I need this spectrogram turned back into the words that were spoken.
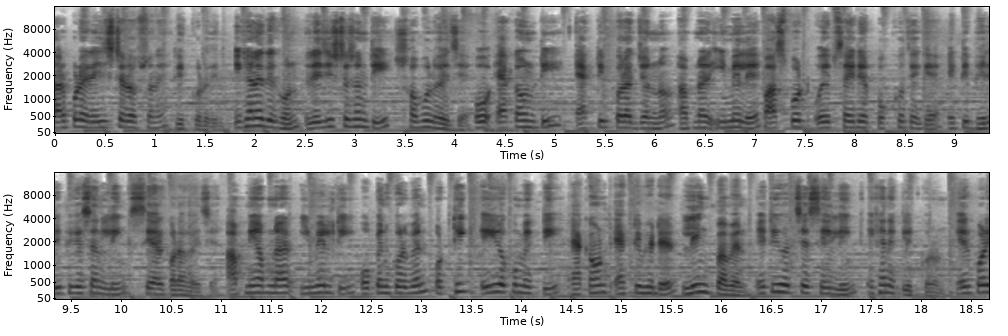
তারপরে রেজিস্টার অপশনে ক্লিক করে দিন। এখানে দেখুন রেজিস্ট্রেশনটি সফল হয়েছে ও অ্যাকাউন্টটি অ্যাক্টিভ করার জন্য আপনার ইমেলে পাসপোর্ট ওয়েবসাইটের পক্ষ থেকে একটি ভেরিফিকেশন লিংক শেয়ার করা হয়েছে। আপনি আপনার ইমেলটি ওপেন করবেন ও ঠিক এই রকম একটি অ্যাকাউন্ট অ্যাক্টিভেটের লিংক পাবেন। এটি হচ্ছে সেই লিংক এখানে ক্লিক করুন। এরপরে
